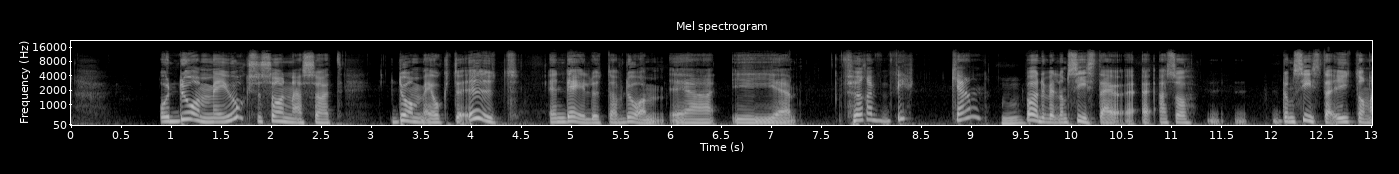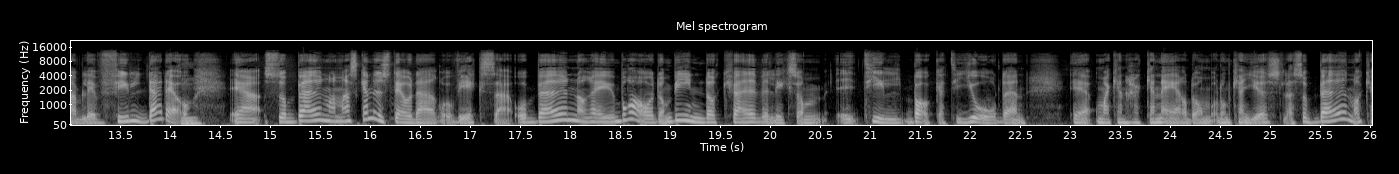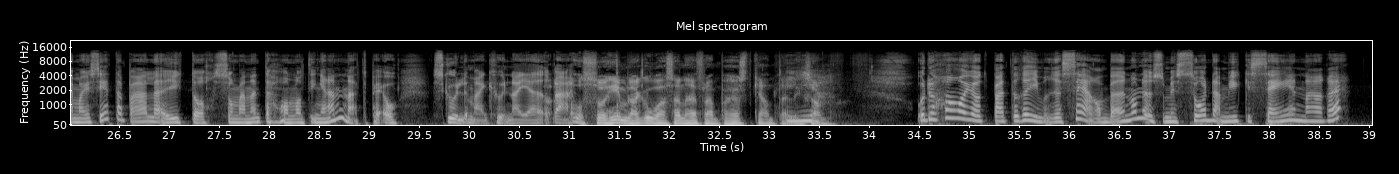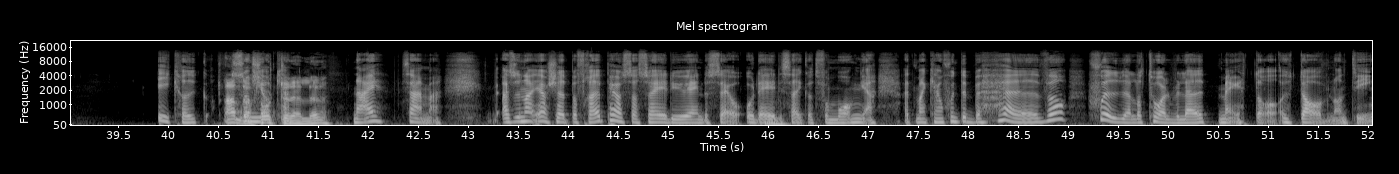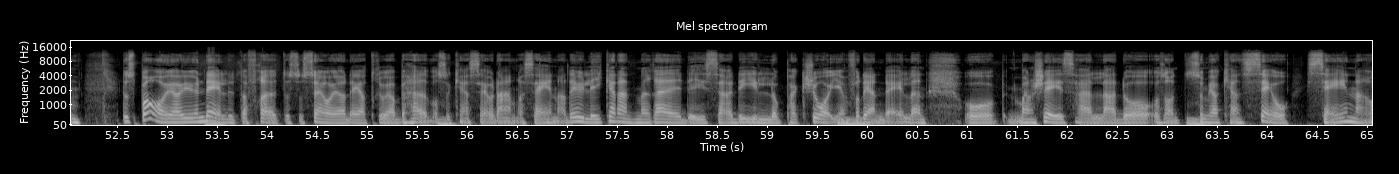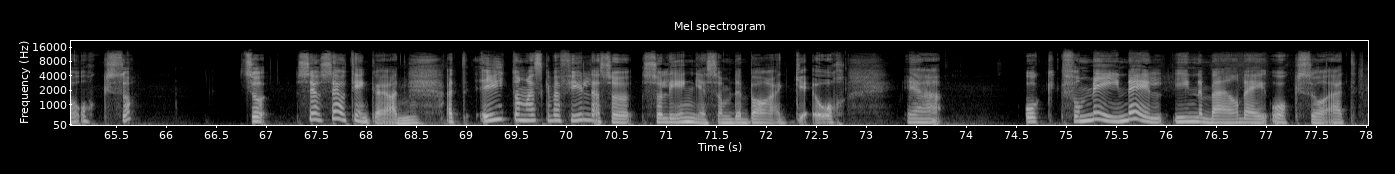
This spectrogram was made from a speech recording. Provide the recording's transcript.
och de är ju också sådana så att de åkte ut en del utav dem eh, i eh, förra veckan var det väl de sista, eh, eh, alltså de sista ytorna blev fyllda då. Eh, Så bönorna ska nu stå där och växa och bönor är ju bra. De binder kväve liksom tillbaka till jorden eh, och man kan hacka ner dem och de kan gödsla. Så bönor kan man ju sätta på alla ytor som man inte har någonting annat på, skulle man kunna göra. Och så himla goa sen här fram på höstkanten. Liksom. Ja. Och då har jag ett batteri med reservbönor nu som är sådda mycket senare i krukor. Andra sorter kan- eller? Nej, samma. Alltså när jag köper fröpåsar så är det ju ändå så, och det är det säkert för många, att man kanske inte behöver sju eller tolv löpmeter utav någonting. Då sparar jag ju en del utav fröet och så sår jag det jag tror jag behöver så kan jag så det andra senare. Det är ju likadant med rädisor, dill och pak choyen för den delen och manchésallad och, och sånt som jag kan så senare också. Så, så, så tänker jag, att, att ytorna ska vara fyllda så, så länge som det bara går. Ja. Och för min del innebär det också att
